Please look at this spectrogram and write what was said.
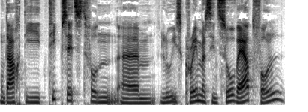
Und auch die Tipps jetzt von ähm, Louis Kramer sind so wertvoll.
